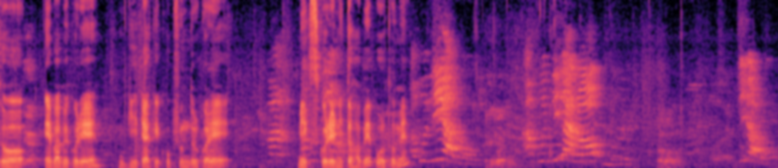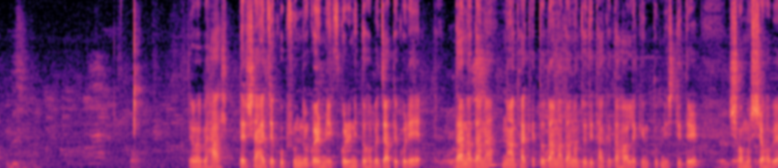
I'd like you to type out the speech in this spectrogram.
তো এভাবে করে ঘিটাকে খুব সুন্দর করে মিক্স করে নিতে হবে প্রথমে। এভাবে হাতের সাহায্যে খুব সুন্দর করে মিক্স করে নিতে হবে যাতে করে দানা দানা না থাকে। তো দানা দানা যদি থাকে তাহলে কিন্তু মিষ্টিতে সমস্যা হবে।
